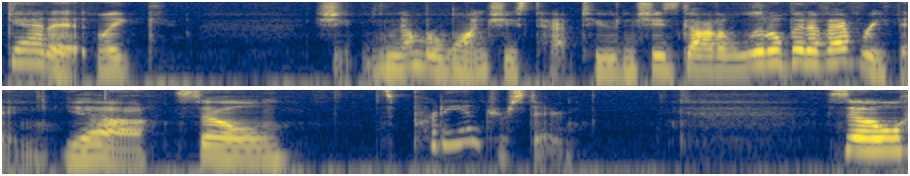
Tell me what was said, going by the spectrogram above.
get it. Like, she, number one, she's tattooed and she's got a little bit of everything. Yeah. So it's pretty interesting. So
